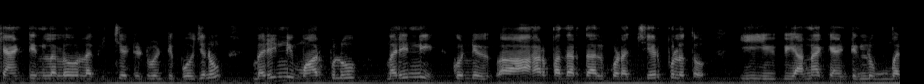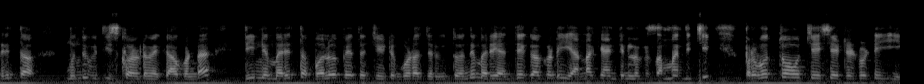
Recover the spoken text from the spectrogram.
క్యాంటీన్లలో లభించేటటువంటి భోజనం మరిన్ని మార్పులు మరిన్ని కొన్ని ఆహార పదార్థాలు కూడా చేర్పులతో ఈ అన్న క్యాంటీన్లు మరింత ముందుకు తీసుకెళ్ళడమే కాకుండా దీన్ని మరింత బలోపేతం చేయడం కూడా జరుగుతోంది. మరి అంతేకాకుండా ఈ అన్న క్యాంటీన్లకు సంబంధించి ప్రభుత్వం చేసేటటువంటి ఈ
